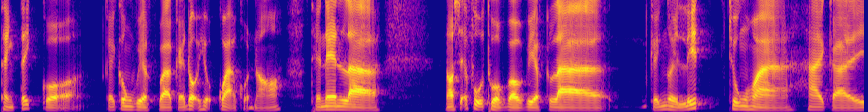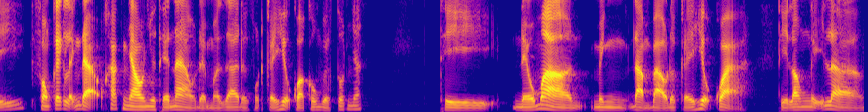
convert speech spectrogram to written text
thành tích của cái công việc và cái độ hiệu quả của nó. Thế nên là nó sẽ phụ thuộc vào việc là cái người lead, trung hòa, hai cái phong cách lãnh đạo khác nhau như thế nào để mà ra được một cái hiệu quả công việc tốt nhất. Thì nếu mà mình đảm bảo được cái hiệu quả thì long nghĩ là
